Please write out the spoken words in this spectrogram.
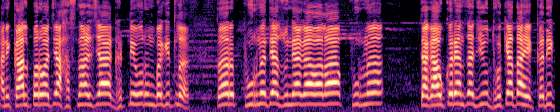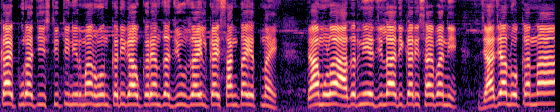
आणि काल परवाच्या हसनाळच्या घटनेवरून बघितलं तर पूर्ण त्या जुन्या गावाला पूर्ण त्या गावकऱ्यांचा जीव धोक्यात आहे. कधी काय पुराची स्थिती निर्माण होऊन कधी गावकऱ्यांचा जीव जाईल काही सांगता येत नाही. त्यामुळं आदरणीय जिल्हाधिकारी साहेबांनी ज्या ज्या लोकांना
